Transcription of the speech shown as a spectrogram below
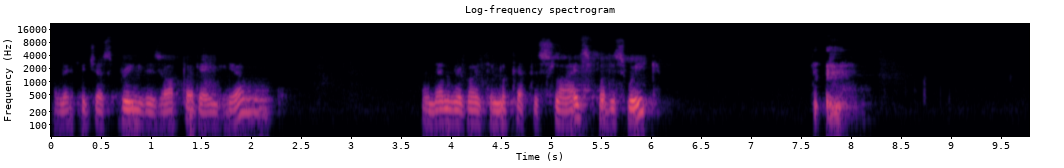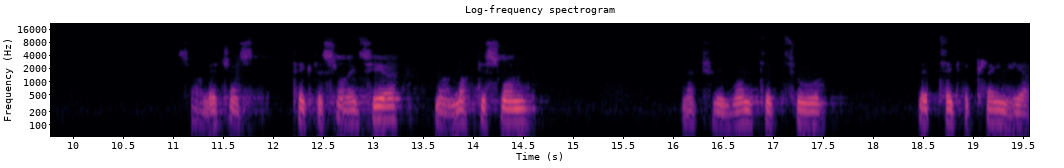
So let me just bring this up again here. And then we're going to look at the slides for this week. So let's just take the slides here. No, not this one. I actually wanted to, let's take the plane here.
